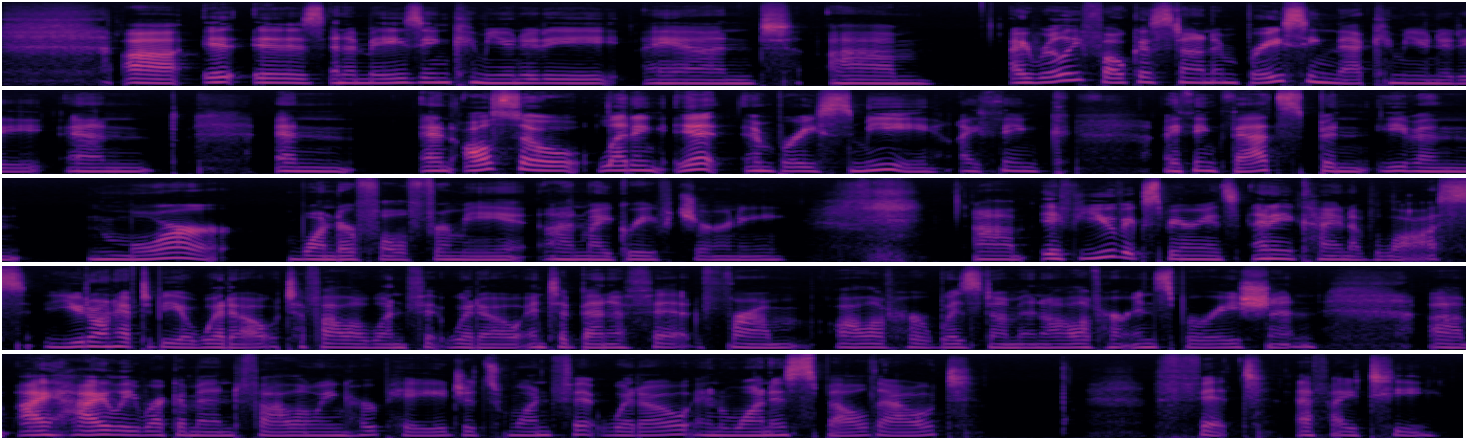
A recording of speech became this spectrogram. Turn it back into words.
Uh, it is an amazing community, and um, I really focused on embracing that community and and and also letting it embrace me i think i think that's been even more wonderful for me on my grief journey um, if you've experienced any kind of loss, you don't have to be a widow to follow One Fit Widow and to benefit from all of her wisdom and all of her inspiration. Um, I highly recommend following her page. It's One Fit Widow, and one is spelled out fit, F I T.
